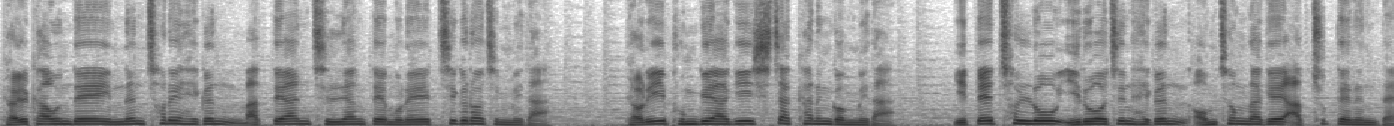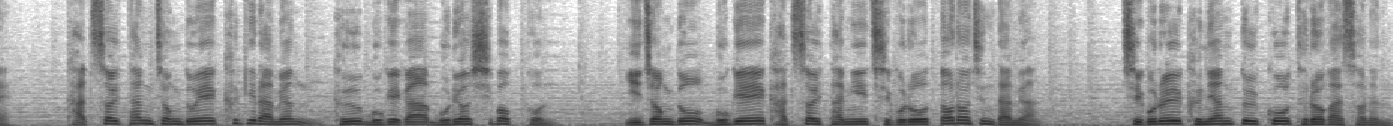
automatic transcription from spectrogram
별 가운데에 있는 철의 핵은 막대한 질량 때문에 찌그러집니다. 별이 붕괴하기 시작하는 겁니다. 이때 철로 이루어진 핵은 엄청나게 압축되는데 각설탕 정도의 크기라면 그 무게가 무려 10억 톤. 이 정도 무게의 각설탕이 지구로 떨어진다면 지구를 그냥 뚫고 들어가서는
